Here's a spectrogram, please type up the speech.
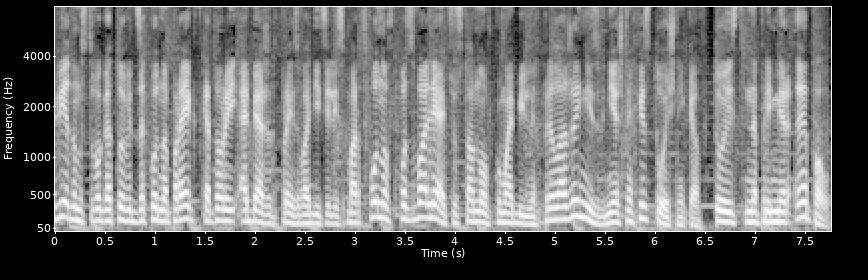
Ведомство готовит законопроект, который обяжет производителей смартфонов позволять установку мобильных приложений из внешних источников. То есть, например, Apple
